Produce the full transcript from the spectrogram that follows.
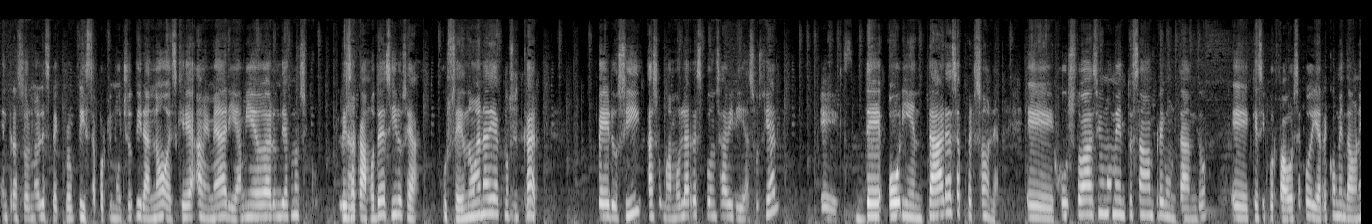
en trastorno del espectro autista, porque muchos dirán, no, es que a mí me daría miedo dar un diagnóstico. Les acabamos de decir, o sea, ustedes no van a diagnosticar, pero sí asumamos la responsabilidad social de orientar a esa persona. Eh, justo hace un momento estaban preguntando eh, que si por favor se podía recomendar una,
